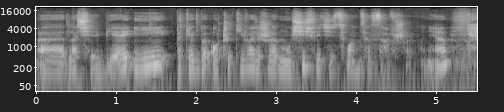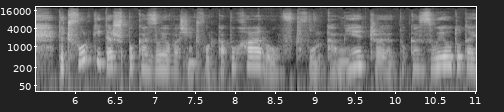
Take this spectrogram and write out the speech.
e, dla siebie i tak jakby oczekiwać, że musi świecić słońce zawsze, no nie? Te czwórki też pokazują właśnie czwórka pucharów, czwórka mieczy, pokazują tutaj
